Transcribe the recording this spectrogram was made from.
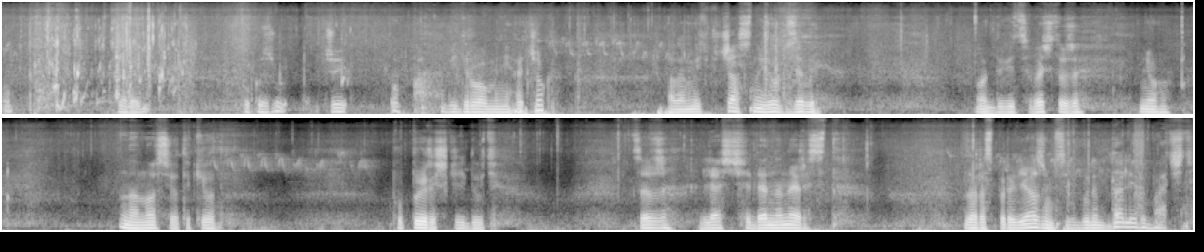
Опа. Зараз покажу, чи опа, відірвав мені гачок, але ми вчасно його взяли. От дивіться, бачите, вже в нього на носі отакі от пупиришки йдуть. Це вже лящ йде на нерест. Зараз перев'яжемося і будемо далі рибачити.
